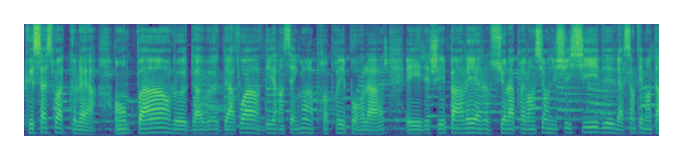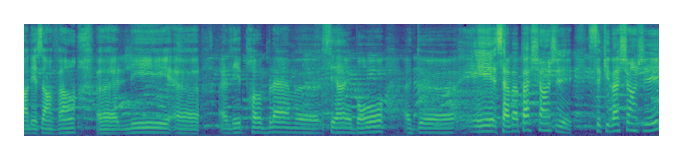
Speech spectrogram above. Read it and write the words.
que ça soit clair. On parle d'avoir des renseignements appropriés pour l'âge et j'ai parlé sur la prévention du suicide, la santé mentale des enfants, euh, les, euh, les problèmes cérébraux, et ça ne va pas changer. Ce qui va changer,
